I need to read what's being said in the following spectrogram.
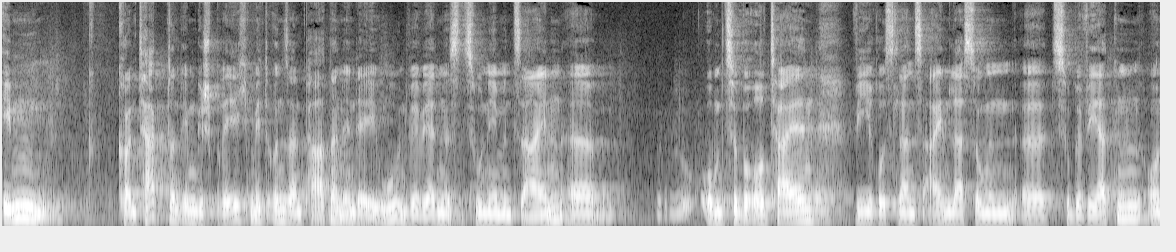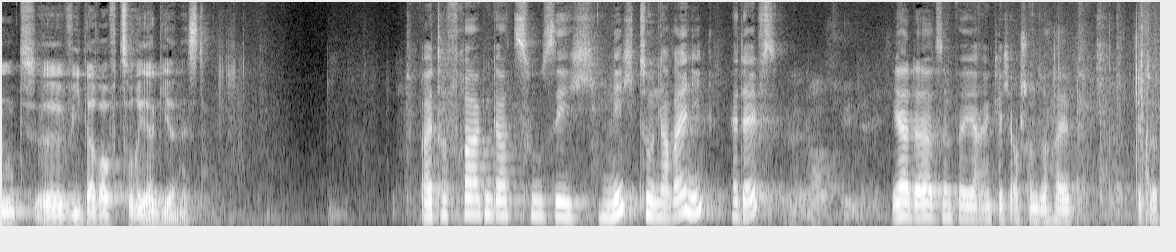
im Kontakt und im Gespräch mit unseren Partnern in der EU und wir werden es zunehmend sein, äh, um zu beurteilen, wie Russlands Einlassungen zu bewerten und wie darauf zu reagieren ist. Weitere Fragen dazu sehe ich nicht. Zu Nawalny, Herr Delfs? Ja, da sind wir ja eigentlich auch schon so halb. Bitte.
